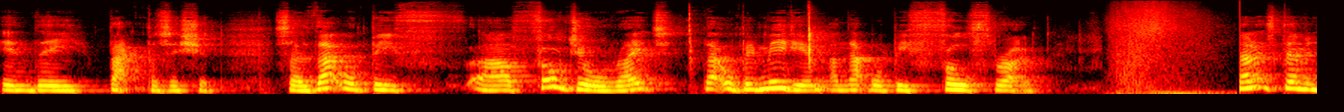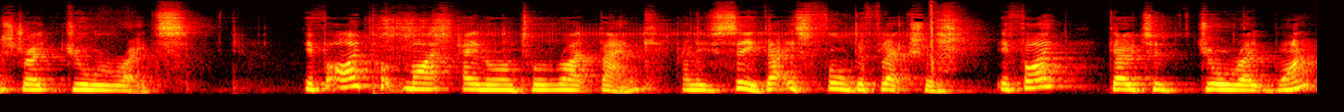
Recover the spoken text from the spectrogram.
in the back position. So that will be uh, full dual rate, that will be medium, and that will be full throw. Now let's demonstrate dual rates. If I put my aileron to a right bank, and you see that is full deflection. If I go to dual rate 1,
